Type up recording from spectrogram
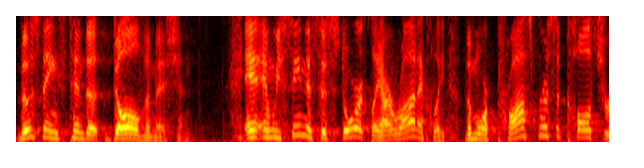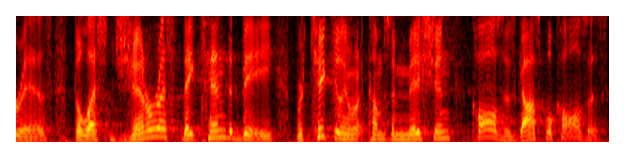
those things tend to dull the mission. And, and, we've seen this historically, ironically. The more prosperous a culture is, the less generous they tend to be, particularly when it comes to mission causes, gospel causes.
